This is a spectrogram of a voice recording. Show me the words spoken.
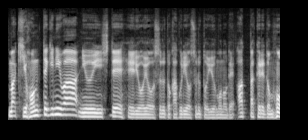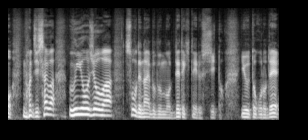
まあ、基本的には入院して療養すると隔離をするというものであったけれども、まあ、実際は運用上はそうでない部分も出てきているしというところで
